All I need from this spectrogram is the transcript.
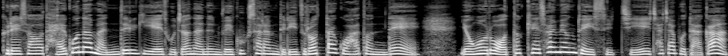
그래서 달고나 만들기에 도전하는 외국 사람들이 늘었다고 하던데 영어로 어떻게 설명돼 있을지 찾아보다가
